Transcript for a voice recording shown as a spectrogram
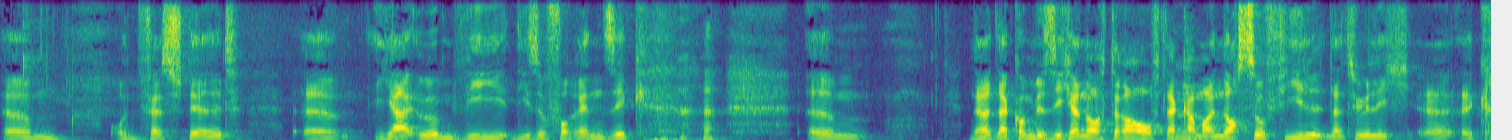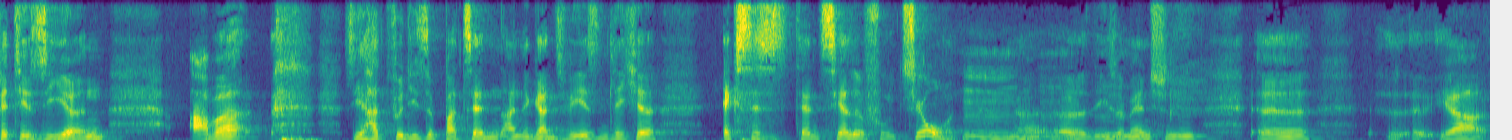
ähm, und feststellt, äh, ja, irgendwie diese Forensik, ähm, na, da kommen wir sicher noch drauf, da kann man noch so viel natürlich äh, kritisieren, aber sie hat für diese Patienten eine ganz wesentliche existenzielle Funktion. Mhm. Ne? Äh, diese Menschen äh, äh, ja,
